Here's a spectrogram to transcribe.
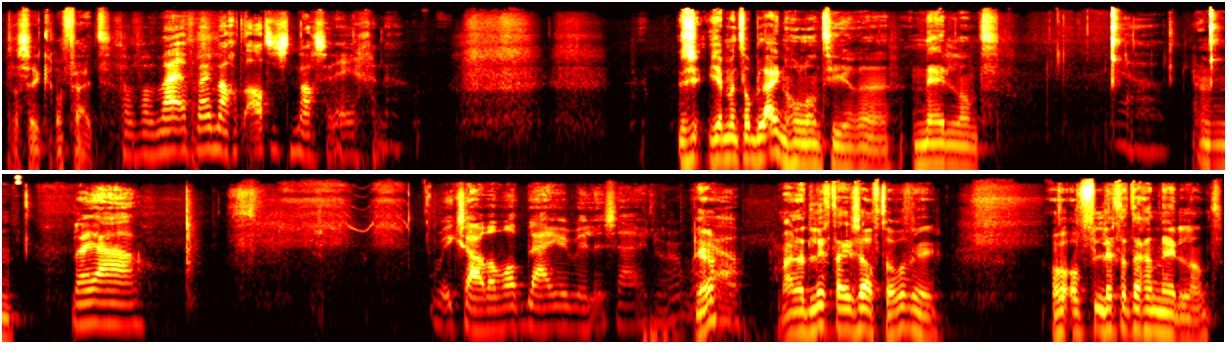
dat is zeker een feit. Van, van, mij, van mij mag het altijd 's nachts regenen. Dus jij bent wel blij in Holland hier, eh, in Nederland. Ja. Mm. Nou ja, ik zou wel wat blijer willen zijn hoor. Maar Ja? ja, Maar dat ligt aan jezelf toch, of niet? Of, of ligt dat aan Nederland?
